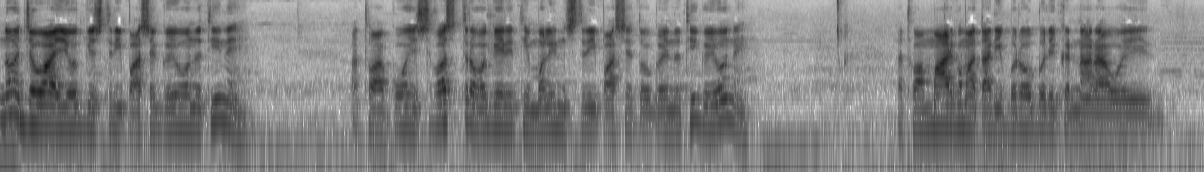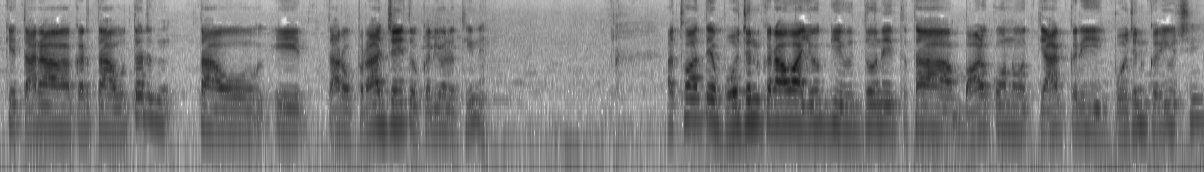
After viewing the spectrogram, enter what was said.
ન જવા યોગ્ય સ્ત્રી પાસે ગયો નથી ને? અથવા કોઈ સ્વસ્ત્ર વગેરેથી મલિન સ્ત્રી પાસે તો ગઈ નથી ગયો ને? અથવા માર્ગમાં તારી બરોબરી કરનારા હોય કે તારા કરતાં ઉતરતાઓ એ તારો પરાજય તો કર્યો નથી ને? અથવા તે ભોજન કરાવવા યોગ્ય વૃદ્ધોને તથા બાળકોનો ત્યાગ કરી ભોજન કર્યું છે?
